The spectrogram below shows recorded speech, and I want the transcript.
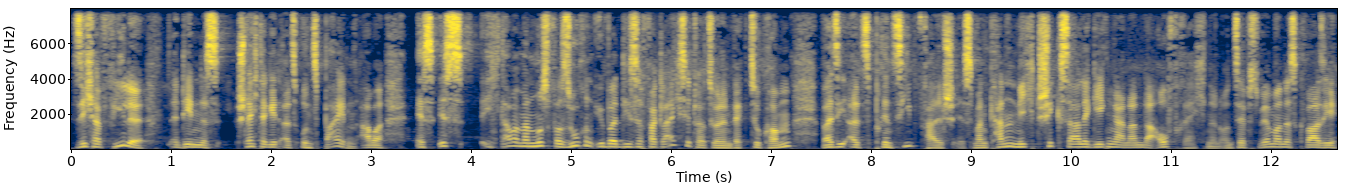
sicher viele, denen es schlechter geht als uns beiden. Aber es ist, ich glaube, man muss versuchen, über diese Vergleichssituationen wegzukommen, weil sie als Prinzip falsch ist. Man kann nicht Schicksale gegeneinander aufrechnen. Und selbst wenn man es quasi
